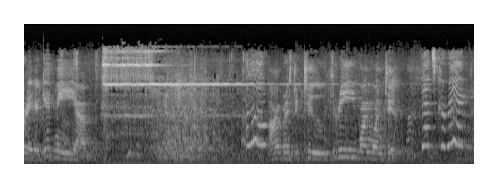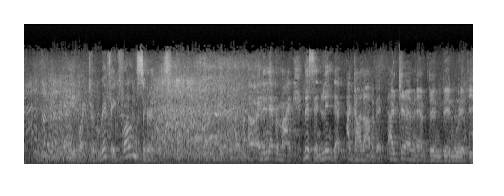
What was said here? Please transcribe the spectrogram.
Operator, get me um, Hello? Armbruster 23112. That's correct. Hey, what terrific phone service. Oh, and never mind. Listen, Linda, I got out of it. I can't have Din Din with you.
